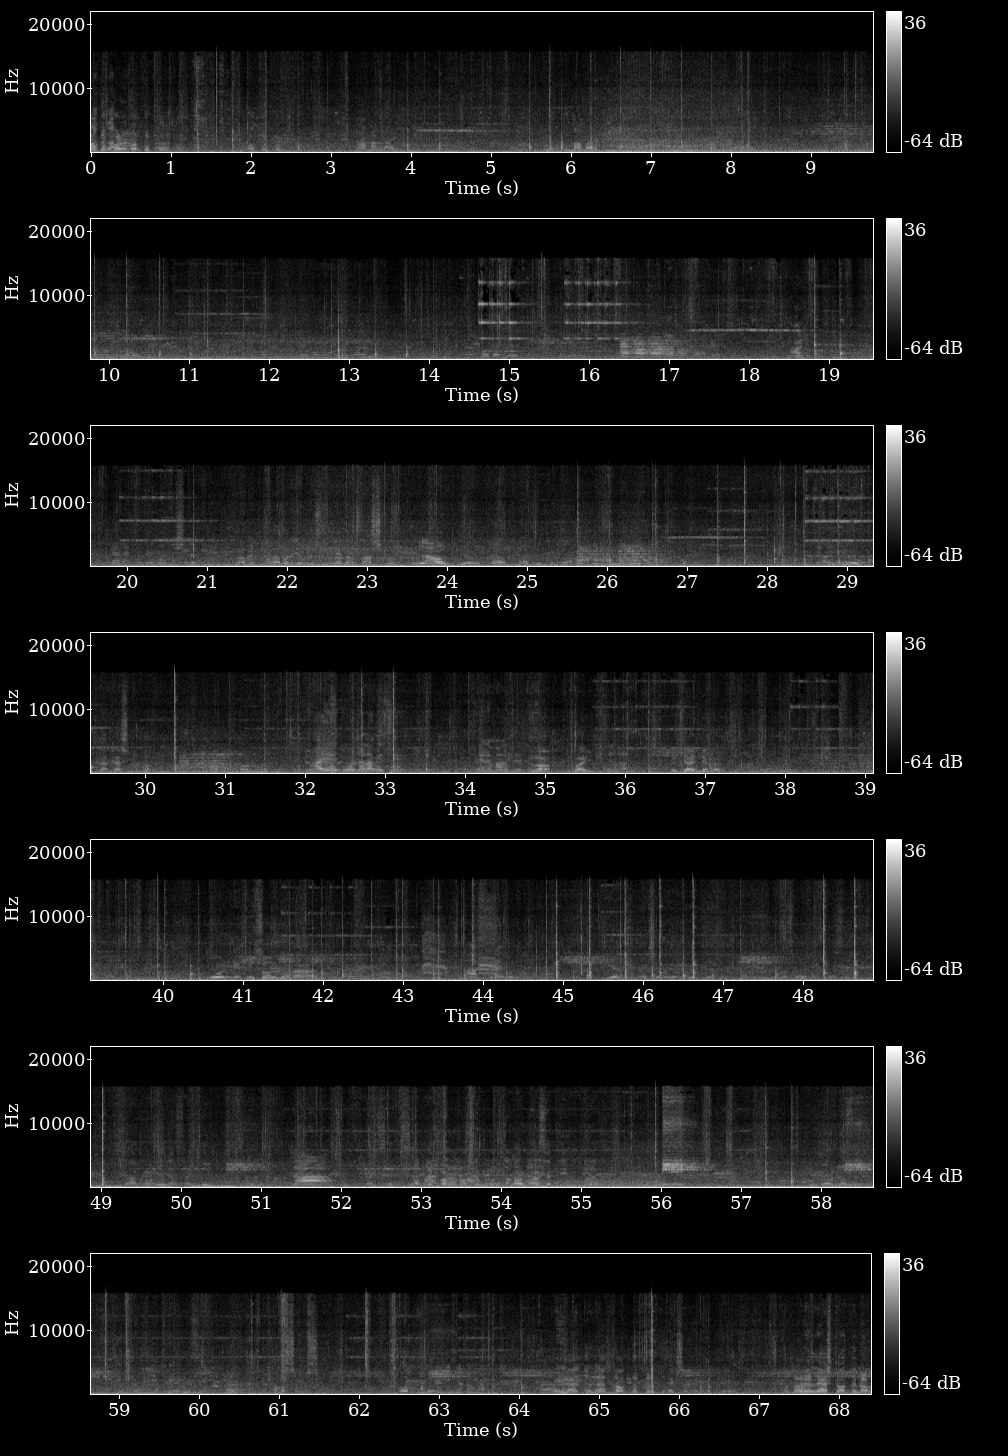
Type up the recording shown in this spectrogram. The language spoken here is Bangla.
অর্ধেক করেন অর্ধেক করেন। অর্ধেক করেন। নাম্বার নাই। মামার पनि एउटा सुन्दर नाम दासको आकाश डुमल हेलो भाइ पैसा अहिले कोल्ड सल्भ होला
